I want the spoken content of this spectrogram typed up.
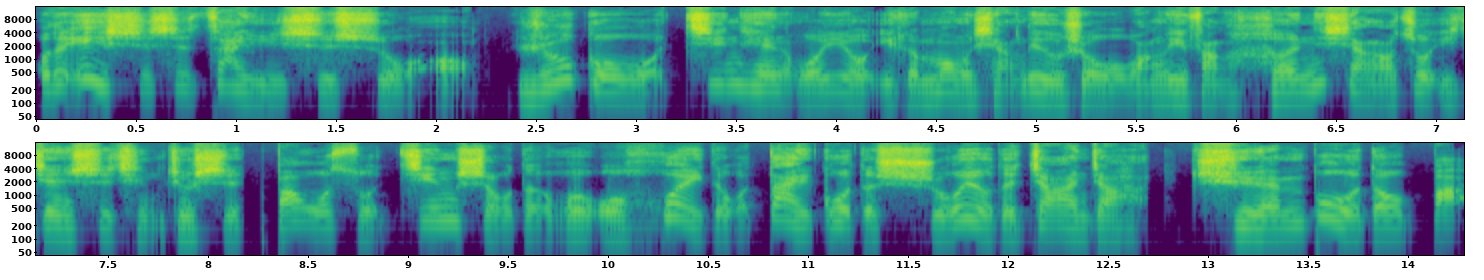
我的意思是在于是说哦，如果我今天我有一个梦想，例如说我王丽芳很想要做一件事情，就是把我所经手的、我我会的、我带过的所有的教案教材，全部都把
